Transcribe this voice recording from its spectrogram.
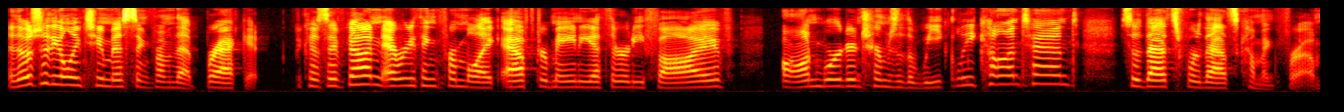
and those are the only two missing from that bracket. Because they've gotten everything from like after Mania 35 onward in terms of the weekly content, so that's where that's coming from.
